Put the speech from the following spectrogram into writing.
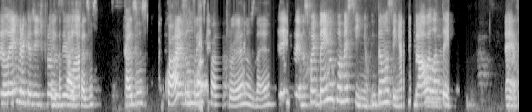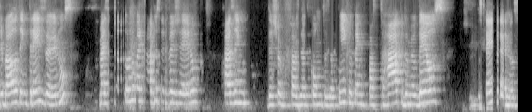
Você lembra que a gente produziu Verdade, lá? Faz uns, faz uns quatro, faz uns três, quatro anos, né? Três anos, foi bem no comecinho. Então, assim, a Tribal, ela tem... É, a Tribal, ela tem três anos, mas eu estou no mercado cervejeiro fazem Deixa eu fazer as contas aqui, que o tempo passa rápido, meu Deus. Seis anos,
